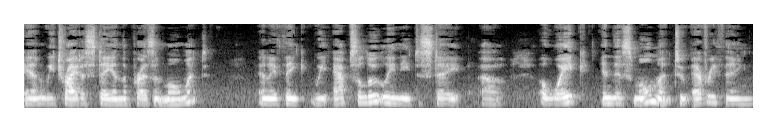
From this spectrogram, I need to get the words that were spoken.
And we try to stay in the present moment. And I think we absolutely need to stay uh, awake in this moment to everything.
